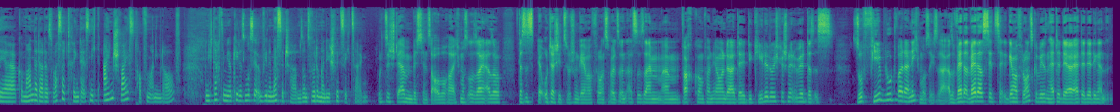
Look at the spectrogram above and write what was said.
der Commander da das Wasser trinkt, da ist nicht ein Schweißtropfen an ihm drauf. Und ich dachte mir, okay, das muss ja irgendwie eine Message haben, sonst würde man die schwitzig zeigen. Und sie sterben ein bisschen sauberer. Ich muss auch sagen, also, das ist der Unterschied zwischen Game of Thrones, weil als zu seinem ähm, Wachkompagnon da der, die Kehle durchgeschnitten wird, das ist. So viel Blut war da nicht, muss ich sagen. Also wäre wär das jetzt Game of Thrones gewesen, hätte der, hätte der Ding,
